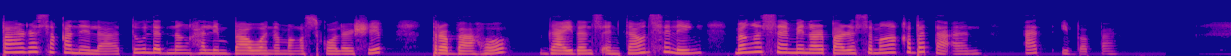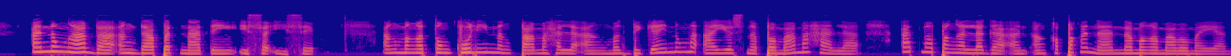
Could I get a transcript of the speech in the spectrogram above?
para sa kanila tulad ng halimbawa ng mga scholarship, trabaho, guidance and counseling, mga seminar para sa mga kabataan, at iba pa. Ano nga ba ang dapat nating isaisip? Ang mga tungkulin ng pamahalaang magbigay ng maayos na pamamahala at mapangalagaan ang kapakanan ng mga mamamayan.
